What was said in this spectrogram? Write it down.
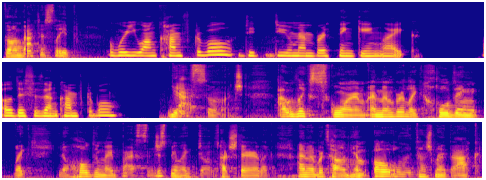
going back to sleep. Were you uncomfortable? Did do you remember thinking like, "Oh, this is uncomfortable"? Yes, so much. I would like squirm. I remember like holding, like, you know, holding my breast and just being like, don't touch there. Like, I remember telling him, oh, only touch my back.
